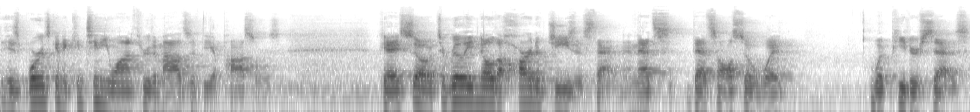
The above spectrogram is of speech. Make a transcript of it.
His word's going to continue on through the mouths of the apostles. Okay, so to really know the heart of Jesus, then, and that's that's also what what Peter says.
